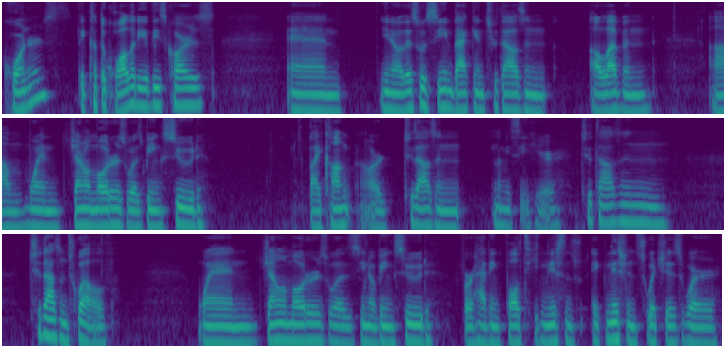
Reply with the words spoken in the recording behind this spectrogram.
corners. They cut the quality of these cars, and you know this was seen back in 2011 um, when General Motors was being sued by Cong or 2000. Let me see here, 2000, 2012, when General Motors was you know being sued for having faulty ignition ignition switches where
